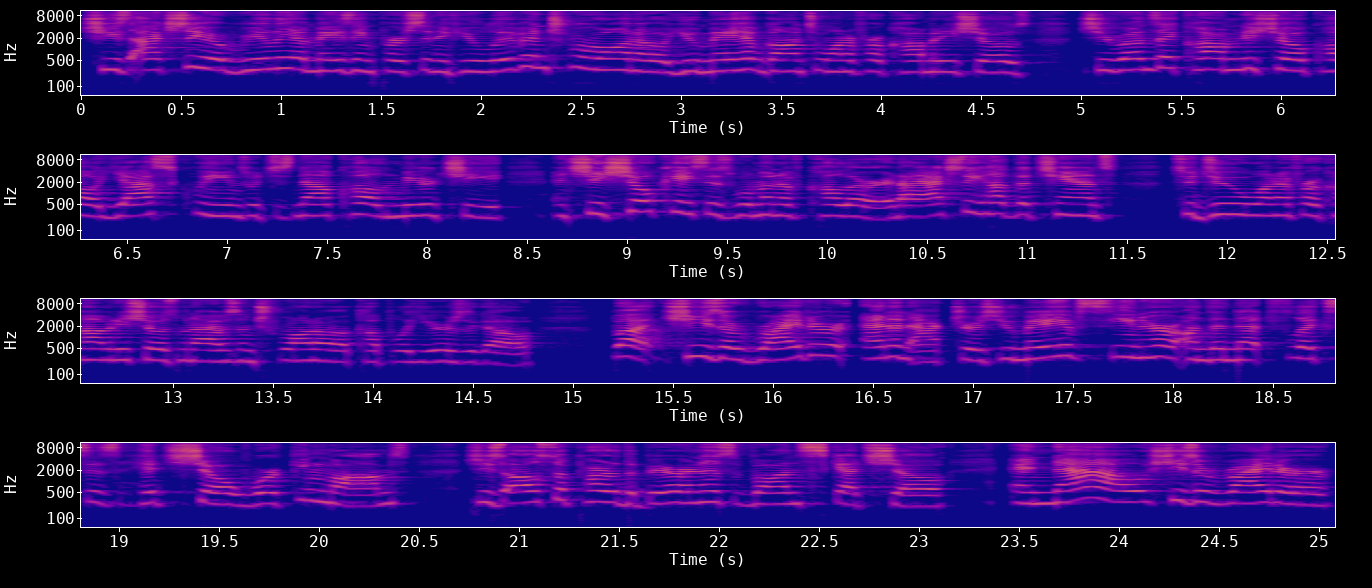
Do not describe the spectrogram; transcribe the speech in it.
She's actually a really amazing person. If you live in Toronto, you may have gone to one of her comedy shows. She runs a comedy show called Yas Queens, which is now called Mirchi, and she showcases women of color. And I actually had the chance to do one of her comedy shows when I was in Toronto a couple years ago but she's a writer and an actress. You may have seen her on the Netflix's hit show Working Moms. She's also part of the Baroness von sketch show. And now she's a writer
